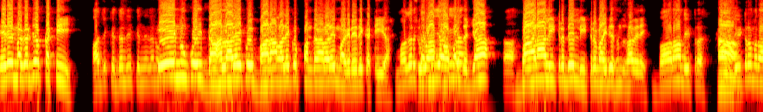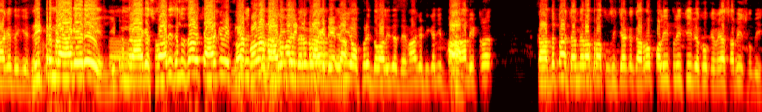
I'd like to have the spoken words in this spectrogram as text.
ਇਹਦੇ ਮਗਰ ਜੋ ਕੱਟੀ। ਅੱਜ ਕਿਦਾਂ ਦੀ ਕਿੰਨੇ ਦਿਨ ਹੋ ਗਏ? ਇਹਨੂੰ ਕੋਈ 10 ਲਾਲੇ ਕੋਈ 12 ਲਾਲੇ ਕੋਈ 15 ਲਾਲੇ ਮਗਰੇ ਦੇ ਕੱਟੀ ਆ। ਮਗਰ ਕੱਟੀ ਆ ਪ੍ਰੋਪਰ। ਦੂਜਾ ਹਾਂ। 12 ਲੀਟਰ ਦੇ ਲੀਟਰ ਵਜਦੇ ਸੰਧੂ ਸਾਹਿਬ ਇਹਦੇ। 12 ਲੀਟਰ। ਲੀਟਰ ਮਰਾ ਕੇ ਦਈਏ ਲੀਟਰ ਮਰਾ ਕੇ ਇਹਦੇ। ਲੀਟਰ ਮਰਾ ਕੇ ਸਵਾਦ ਹੀ ਸੰਧੂ ਸਾਹਿਬ ਚਾਰ ਕੇ ਵੇਚੀਆਂ ਬਹੁਤ ਮਾਲ ਲੀਟਰ ਮਰਾ ਕੇ ਦੇਂਦਾ ਇਹਦੀ ਆਫਰ ਦੀਵਾਲੀ ਤੇ ਦੇਵਾਂਗੇ ਠੀਕ ਹੈ ਜੀ? 12 ਲੀਟਰ। ਕੱਦ ਢਾਂਚਾ ਮੇਰਾ ਭਰਾ ਤੁਸੀਂ ਚੈੱਕ ਕਰ ਲਓ। ਪਲੀ ਪਲੀਤੀ ਵੇਖੋ ਕਿਵੇਂ ਆ ਸਭੀ ਸੁਭੀ।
